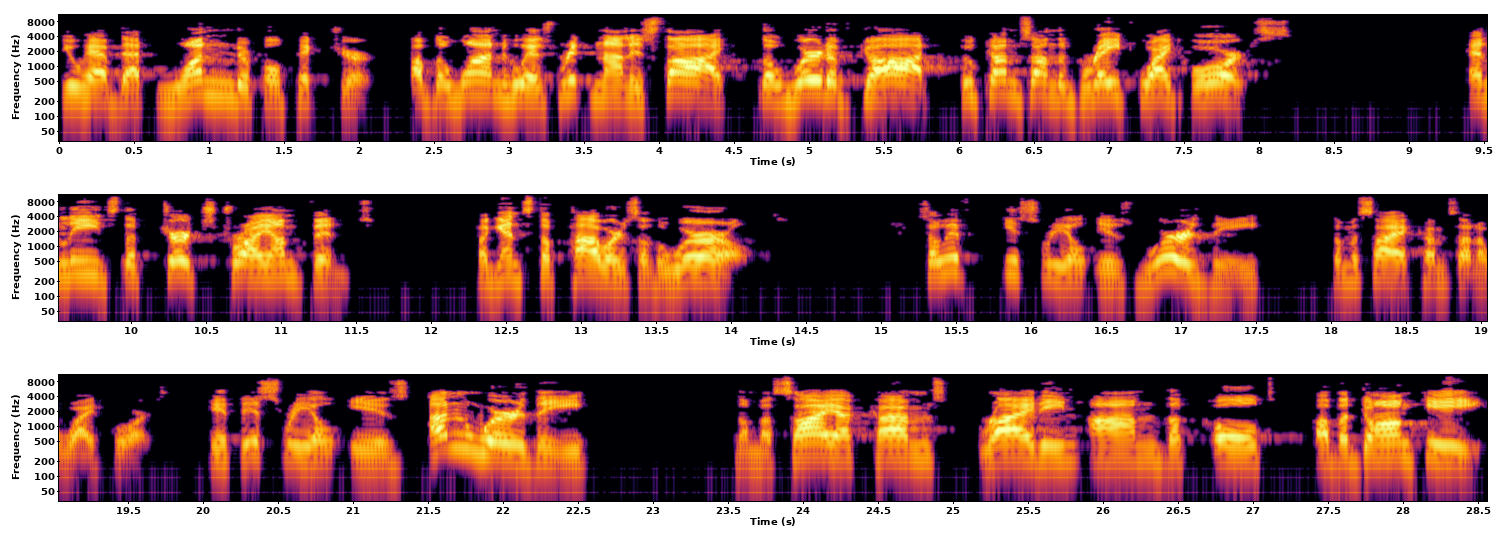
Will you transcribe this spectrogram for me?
you have that wonderful picture of the one who has written on his thigh the word of God who comes on the great white horse and leads the church triumphant against the powers of the world. So if Israel is worthy, the Messiah comes on a white horse. If Israel is unworthy, the Messiah comes riding on the colt of a donkey.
